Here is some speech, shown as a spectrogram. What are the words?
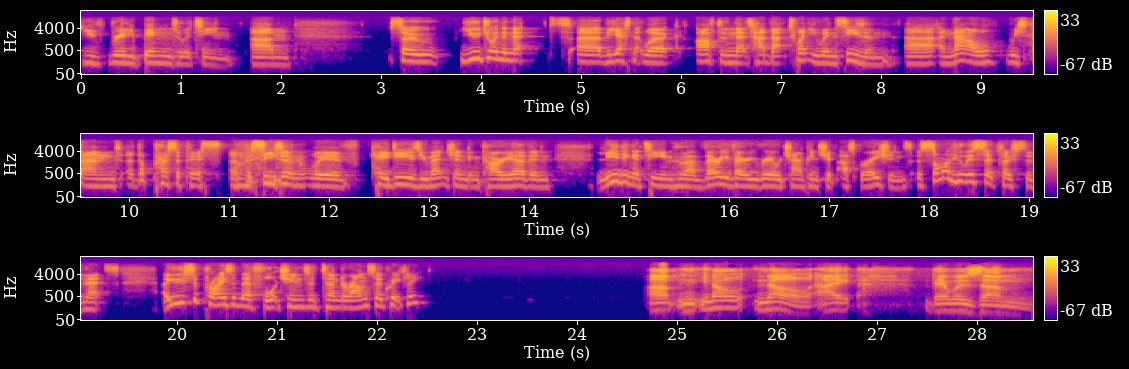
you've really been to a team. Um, so you joined the Nets, uh, the Yes Network after the Nets had that 20 win season, uh, and now we stand at the precipice of a season with KD, as you mentioned, and Kyrie Irving leading a team who have very, very real championship aspirations. As someone who is so close to the Nets, are you surprised that their fortunes had turned around so quickly? Um, you know, no. I there was um,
